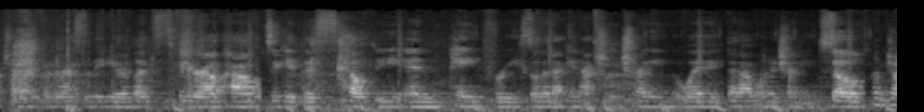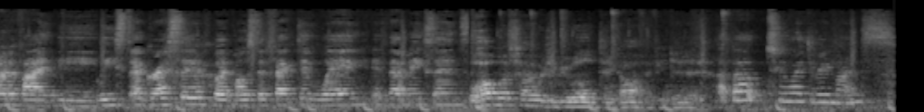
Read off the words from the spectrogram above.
not training for the rest of the year. Let's figure out how to get this healthy and pain free so that I can actually train the way that I want to train. So I'm trying to find the least aggressive but most effective way, if that makes sense. Well, how much time would you be willing to take off if you did it? About two or three months.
